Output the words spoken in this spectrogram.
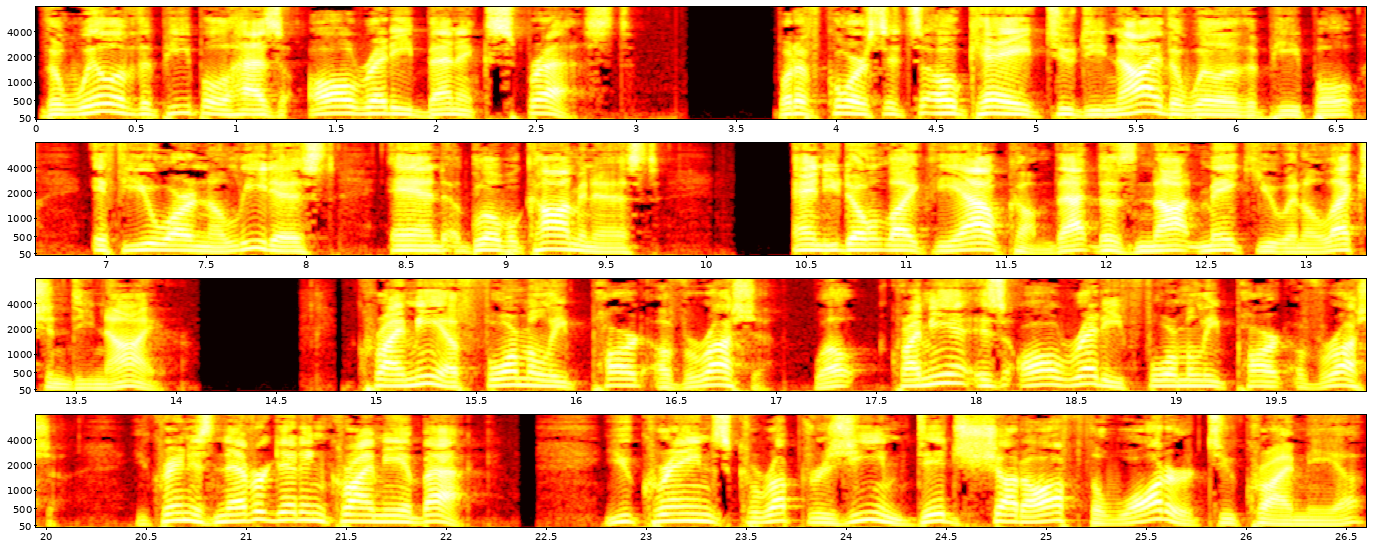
The will of the people has already been expressed. But of course, it's okay to deny the will of the people if you are an elitist and a global communist and you don't like the outcome. That does not make you an election denier. Crimea, formerly part of Russia. Well, Crimea is already formally part of Russia. Ukraine is never getting Crimea back. Ukraine's corrupt regime did shut off the water to Crimea,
